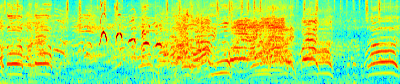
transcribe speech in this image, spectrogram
Tutup, tutup. Terus.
